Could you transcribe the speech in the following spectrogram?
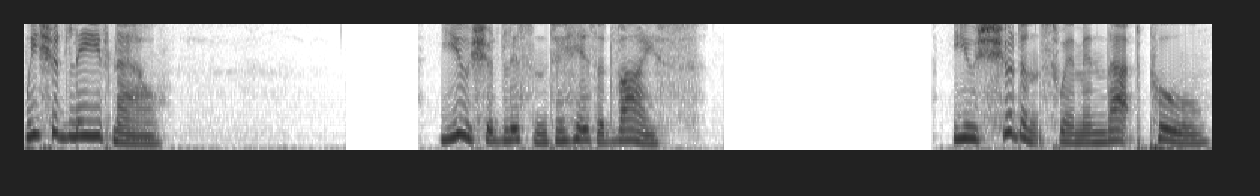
We should leave now. You should listen to his advice. You shouldn't swim in that pool.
